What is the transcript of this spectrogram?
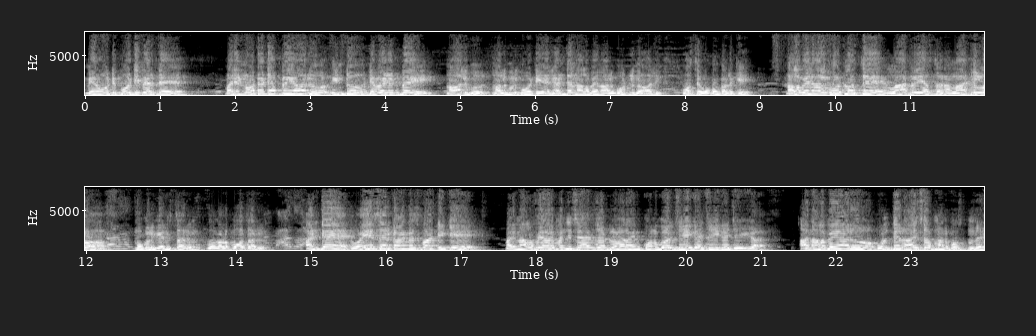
మేము ఒకటి పోటీ పెడితే మరి నూట డెబ్బై ఆరు ఇంటూ డివైడెడ్ బై నాలుగు నలుగురికి ఓటేయాలి వేయాలి. అంటే నలభై నాలుగు ఓట్లు కావాలి. వస్తే ఒక్కొక్కరికి నలభై నాలుగు ఓట్లు వస్తే లాటరీ చేస్తారు ఆ లాటరీలో ముగ్గురు గెలుస్తారు. ఒకళ్ళు పోతారు. అంటే వైఎస్ఆర్ కాంగ్రెస్ పార్టీకి మరి నలభై ఆరు మంది శాసనసభ్యులు ఉన్నారు. ఆయన కొనుగోలు చేయగా చేయగా చేయగా. ఆ నలభై ఆరు ఉంటే రాజ్యసభ మనకు వస్తుంది.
